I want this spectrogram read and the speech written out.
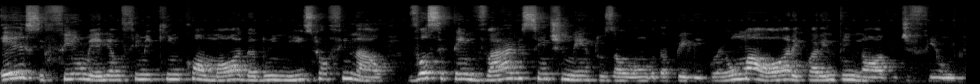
Esse filme, ele é um filme que incomoda do início ao final. Você tem vários sentimentos ao longo da película. É uma hora e 49 de filme.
